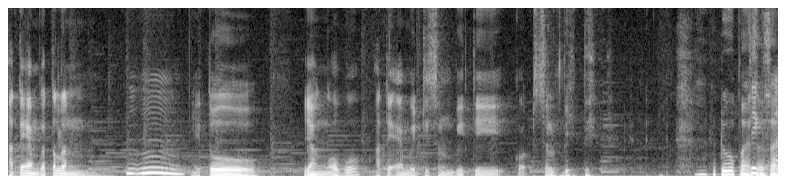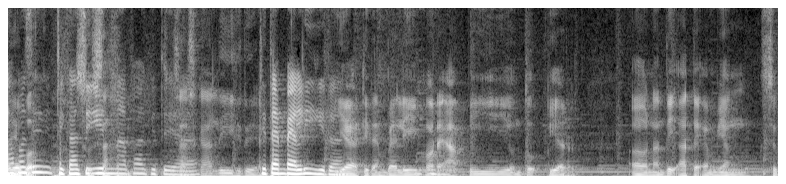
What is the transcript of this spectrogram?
ATM ketelen Mm-mm. itu yang opo ATM diselempiti kok diselempiti aduh bahasa Di- saya apa kok sih dikasihin susah, apa gitu ya? susah sekali gitu ya Ditempeli gitu. ya ditempeli korek api untuk biar eh, nanti ATM yang se-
